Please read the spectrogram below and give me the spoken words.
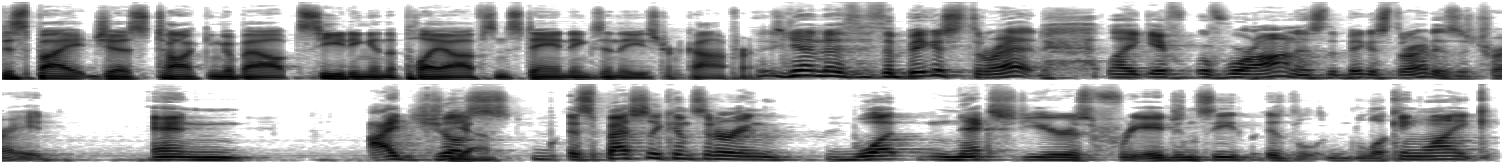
despite just talking about seeding in the playoffs and standings in the Eastern Conference? Yeah, no, the biggest threat, like if, if we're honest, the biggest threat is a trade. And I just, especially considering what next year's free agency is looking like,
